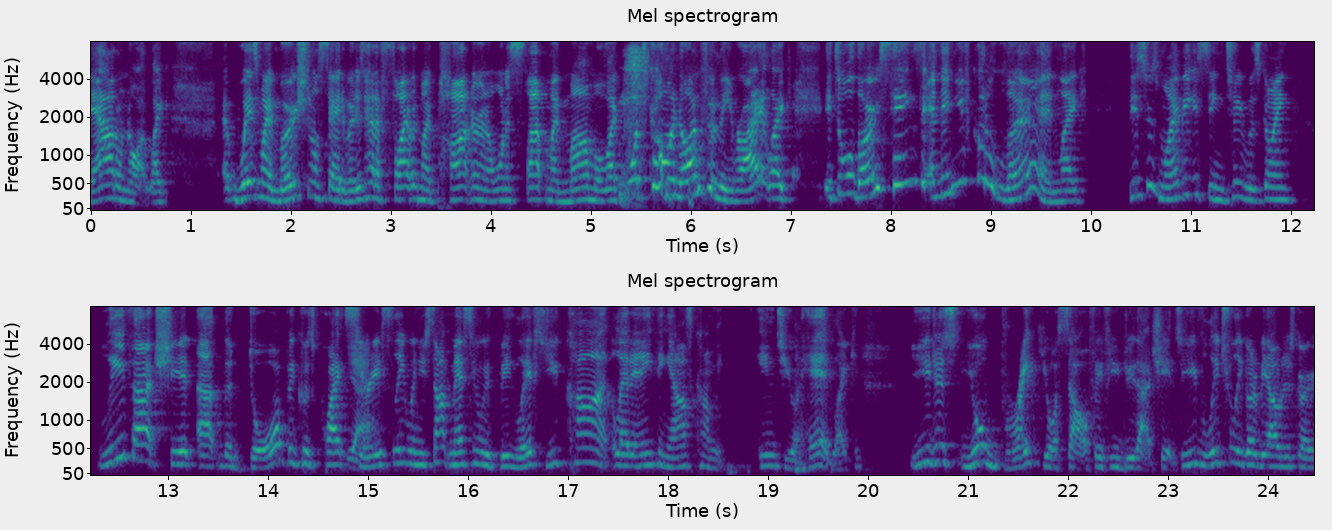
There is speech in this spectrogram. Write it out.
out or not? Like, where's my emotional state? If I just had a fight with my partner and I want to slap my mom, or like, what's going on for me, right? Like, it's all those things. And then you've got to learn. Like, this was my biggest thing too, was going, leave that shit at the door because quite yeah. seriously, when you start messing with big lifts, you can't let anything else come into your head. Like, you just you'll break yourself if you do that shit. So you've literally got to be able to just go.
